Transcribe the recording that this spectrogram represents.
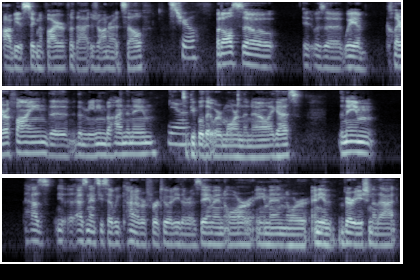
obvious signifier for that genre itself. It's true but also it was a way of clarifying the the meaning behind the name yeah. to people that were more in the know, I guess. The name has, as Nancy said, we kind of refer to it either as Damon or Amen or any variation of that,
